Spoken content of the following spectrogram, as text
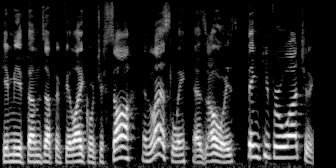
Give me a thumbs up if you like what you saw, and lastly, as always, thank you for watching.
